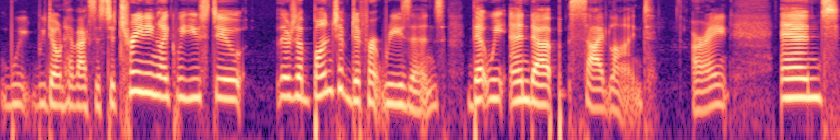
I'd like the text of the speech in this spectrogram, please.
we, we don't have access to training like we used to. There's a bunch of different reasons that we end up sidelined all right? And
